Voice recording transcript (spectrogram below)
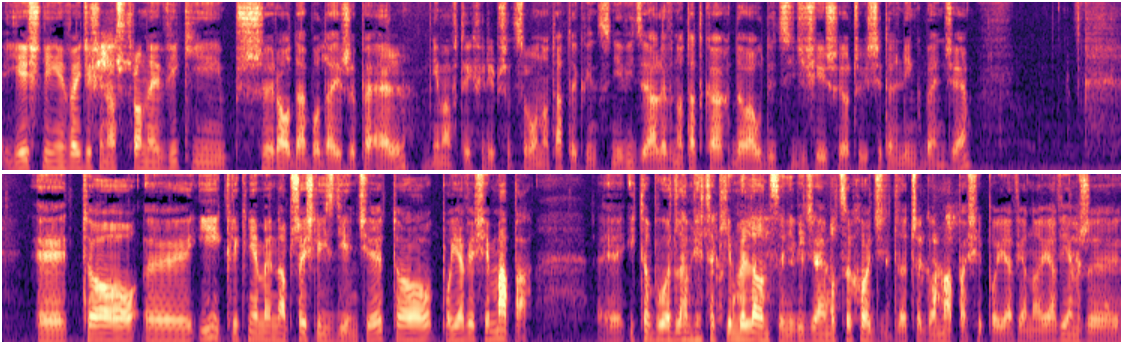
Jeśli wejdzie się na stronę wiki przyroda bodajże.pl, nie mam w tej chwili przed sobą notatek, więc nie widzę, ale w notatkach do audycji dzisiejszej oczywiście ten link będzie E, to i klikniemy na prześlij zdjęcie, to pojawia się mapa. E, I to było dla mnie takie mylące, nie wiedziałem o co chodzi, dlaczego mapa się pojawia. No ja wiem, że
